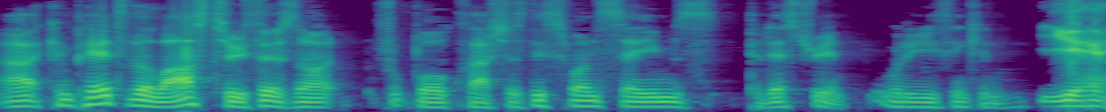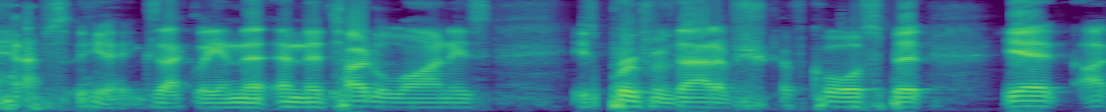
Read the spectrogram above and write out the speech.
uh, compared to the last two Thursday night football clashes, this one seems pedestrian. What are you thinking? Yeah, absolutely, yeah, exactly. And the and the total line is is proof of that, of of course. But yeah, I,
